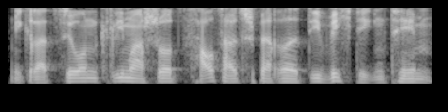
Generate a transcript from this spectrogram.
Migration, Klimaschutz, Haushaltssperre, die wichtigen Themen.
